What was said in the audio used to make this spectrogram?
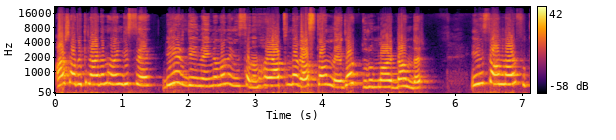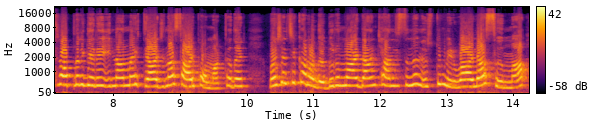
Aşağıdakilerden hangisi bir dine inanan insanın hayatında rastlanmayacak durumlardandır? İnsanlar fıtratları gereği inanma ihtiyacına sahip olmaktadır. Başa çıkamadığı durumlardan kendisinden üstün bir varlığa sığınma,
